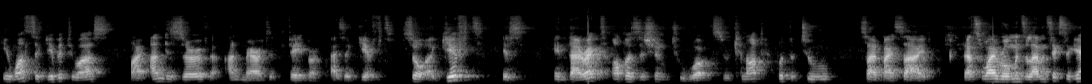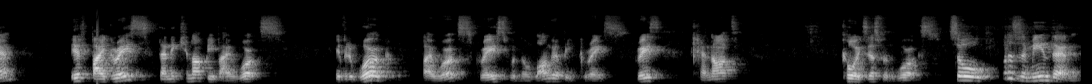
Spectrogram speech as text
He wants to give it to us by undeserved and unmerited favor as a gift. So a gift is in direct opposition to works. We cannot put the two side by side. That's why Romans 11:6 again, if by grace, then it cannot be by works. If it were by works, grace would no longer be grace. Grace cannot coexist with works. So what does it mean then?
